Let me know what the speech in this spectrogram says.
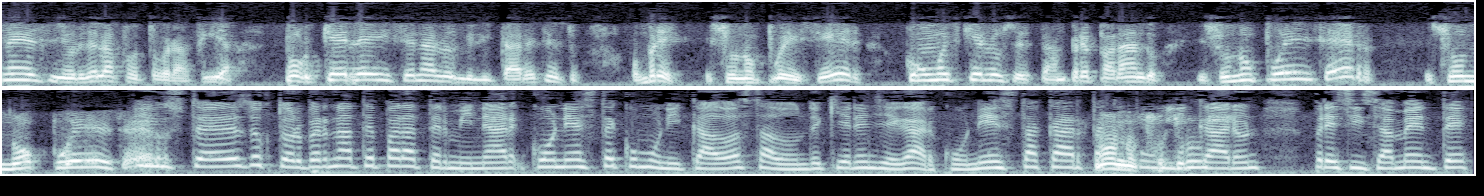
El señor de la fotografía, ¿por qué le dicen a los militares esto? Hombre, eso no puede ser. ¿Cómo es que los están preparando? Eso no puede ser. Eso no puede ser. Y ustedes, doctor Bernate, para terminar con este comunicado, ¿hasta dónde quieren llegar? Con esta carta que publicaron precisamente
